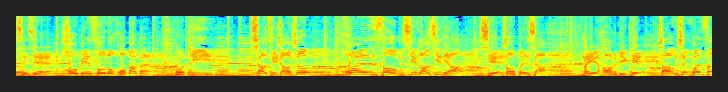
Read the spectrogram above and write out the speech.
谢谢后面所有的伙伴们，我提议响起掌声，欢送新郎新娘携手奔向美好的明天，掌声欢送！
